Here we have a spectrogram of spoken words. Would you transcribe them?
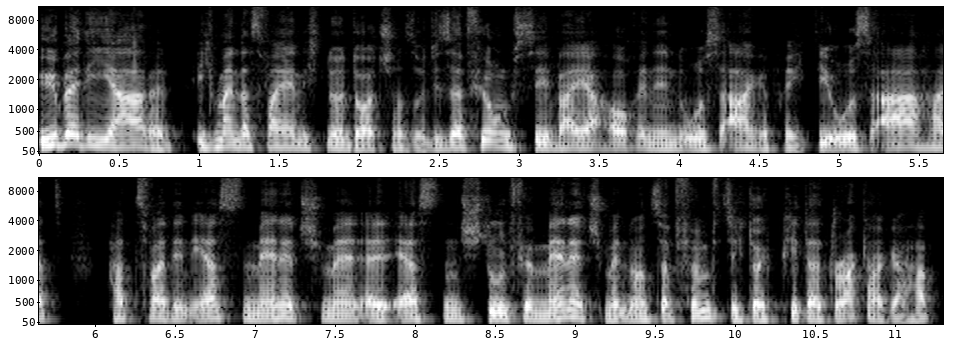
über die Jahre, ich meine, das war ja nicht nur in Deutschland so, dieser Führungsstil war ja auch in den USA geprägt. Die USA hat, hat zwar den ersten, Management, äh, ersten Stuhl für Management 1950 durch Peter Drucker gehabt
